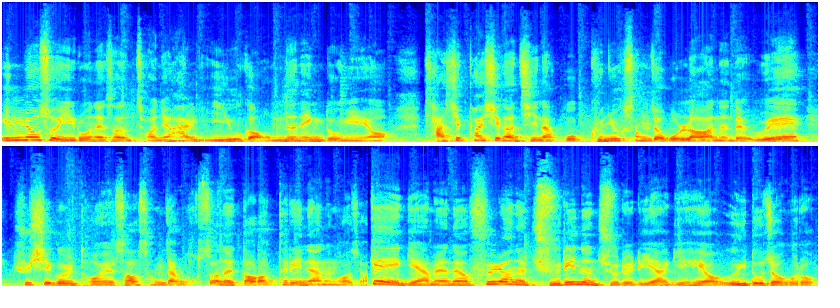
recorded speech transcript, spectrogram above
1요소 이론에선 전혀 할 이유가 없는 행동이에요. 48시간 지났고 근육 성적 올라왔는데 왜 휴식을 더해서 성장 곡선을 떨어뜨리냐는 거죠. 쉽게 얘기하면 훈련을 줄이는 줄을 이야기해요. 의도적으로.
